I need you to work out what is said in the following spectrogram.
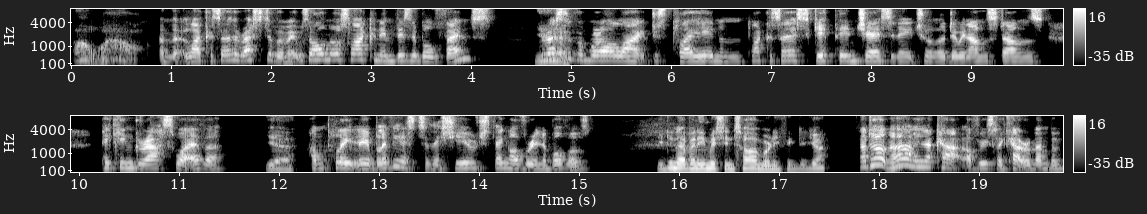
Oh, wow. And the, like I said, the rest of them, it was almost like an invisible fence. Yeah. The rest of them were all like just playing and, like I say, skipping, chasing each other, doing handstands, picking grass, whatever. Yeah. Completely oblivious to this huge thing hovering above us. You didn't have any missing time or anything, did you? I don't know. I mean, I can't obviously can't remember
